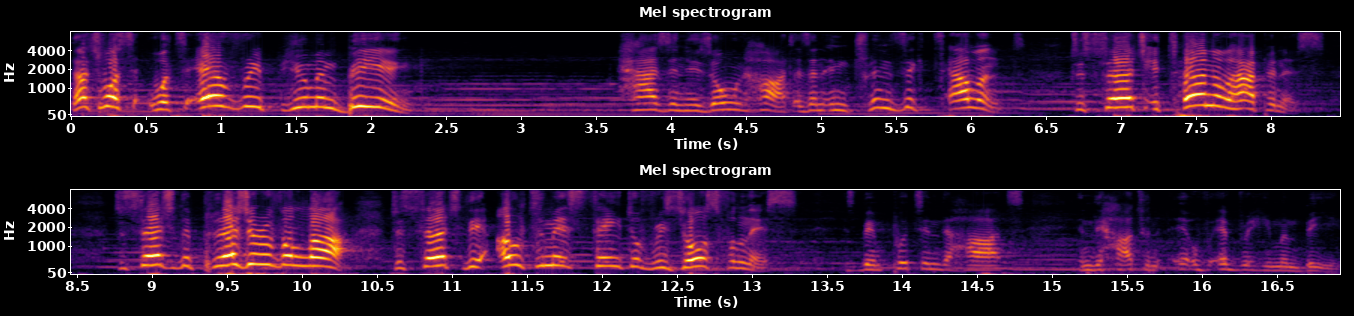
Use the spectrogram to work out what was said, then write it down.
That's what what every human being has in his own heart as an intrinsic talent to search eternal happiness, to search the pleasure of Allah, to search the ultimate state of resourcefulness has been put in the hearts, in the heart of every human being.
